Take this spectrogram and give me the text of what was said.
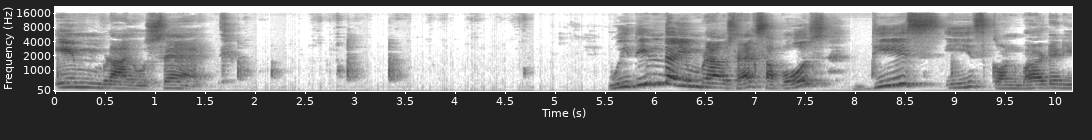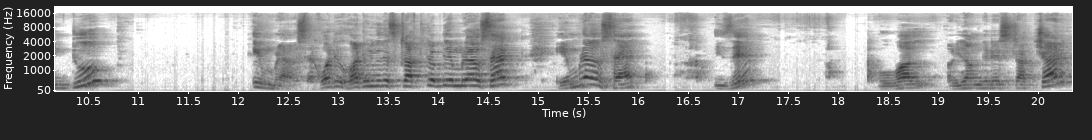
embryo sac within the embryo sac suppose this is converted into embryo sac. What, what will be the structure of the embryo sac? Embryo sac is a oval elongated structure.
